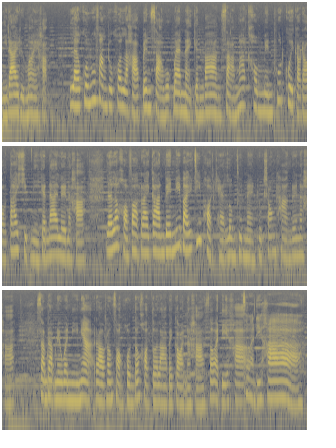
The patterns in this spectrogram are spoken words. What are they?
นี้ได้หรือไม่ค่ะ แล้วคุณผู้ฟังทุกคนล่ะคะ เป็นสาวกแบรนด์ไหนกันบ้าง สามารถคอมเมนต์พูดคุยกับเราใต้คลิปนี้กันได้เลยนะคะ และเราขอฝากรายการ b e n n y b y ที่พอดแคสต์ลงทุนแมนทุกช่องทางด้วยนะคะสำหรับในวันนี้เนี่ยเราทั้งสองคนต้องขอตัวลาไปก่อนนะคะ สวัสดีค่ะ สวัสดีค่ะ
